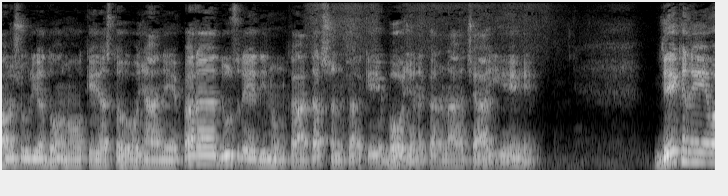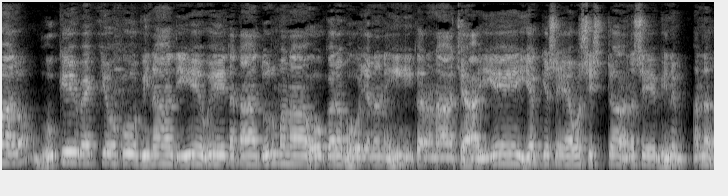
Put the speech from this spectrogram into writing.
और सूर्य दोनों के अस्त हो जाने पर दूसरे दिन उनका दर्शन करके भोजन करना चाहिए। देखने वालों, भूखे व्यक्तियों को बिना दिए हुए तथा दुर्मना होकर भोजन नहीं करना चाहिए। यज्ञ से अवशिष्ट अन से भिन्न अन्न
